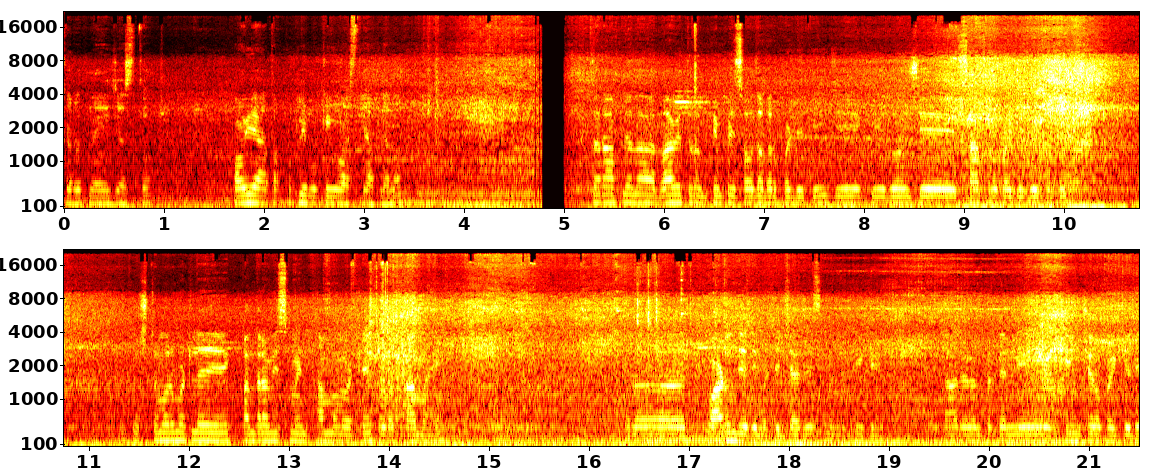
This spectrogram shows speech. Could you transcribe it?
करत नाही जास्त. पाहूया आता कुठली बुकिंग वाचते आपल्याला. तर आपल्याला रावेतून पिंपरी सौदागर पडली ती जे की दोनशे सात रुपयाची भेट होती. कस्टमर म्हटलं एक पंधरा वीस मिनिट थांबा म्हटले थोडं काम आहे. तर वाढून देते म्हटले चार्जेस म्हटलं ठीक आहे. आल्यानंतर त्यांनी तीनशे रुपये केले.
